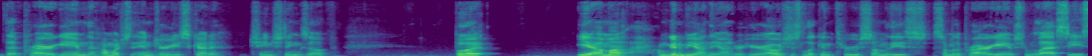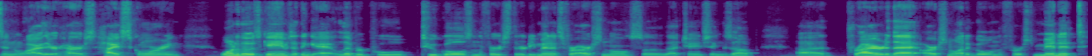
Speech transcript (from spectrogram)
that prior game, the how much the injuries kind of changed things up. But yeah, I'm a, I'm going to be on the under here. I was just looking through some of these some of the prior games from last season, why they're high, high scoring one of those games, I think at Liverpool, two goals in the first 30 minutes for Arsenal. So that changed things up. Uh, prior to that, Arsenal had a goal in the first minute.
